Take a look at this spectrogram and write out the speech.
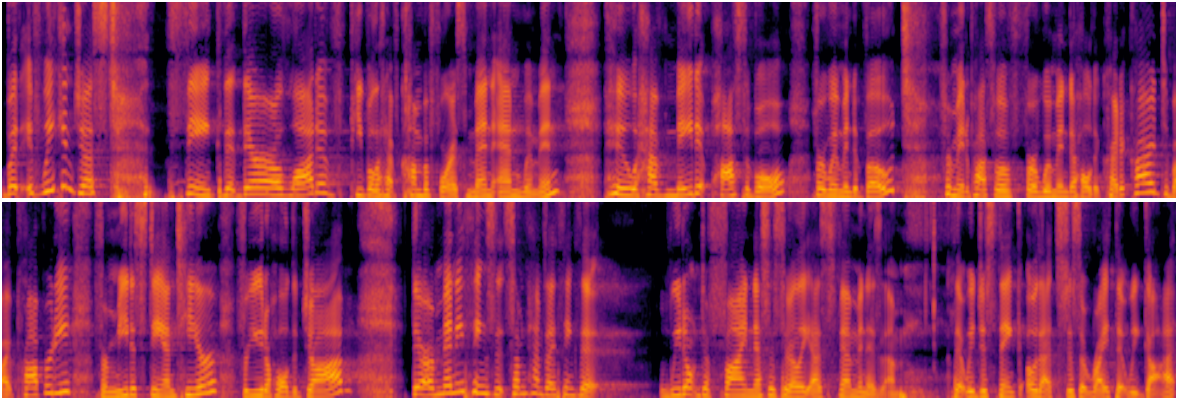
but if we can just think that there are a lot of people that have come before us, men and women, who have made it possible for women to vote, for made it possible for women to hold a credit card, to buy property, for me to stand here, for you to hold a job. There are many things that sometimes I think that we don't define necessarily as feminism that we just think, oh, that's just a right that we got.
